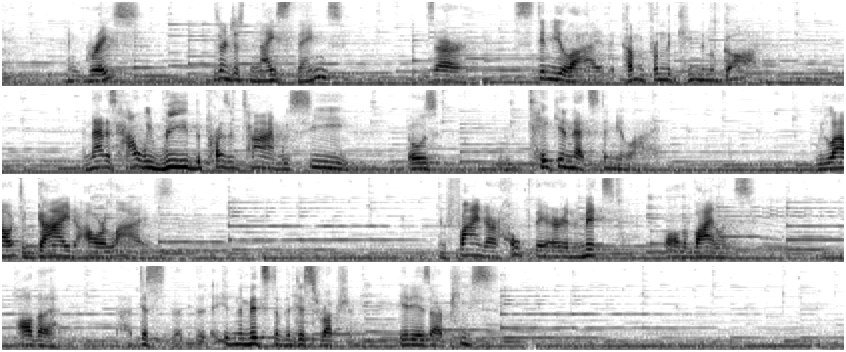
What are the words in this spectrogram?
and grace. These aren't just nice things. These are stimuli that come from the kingdom of God. And that is how we read the present time. We see those, we take in that stimuli. We allow it to guide our lives and find our hope there in the midst of all the violence, all the, uh, dis, in the midst of the disruption. It is our peace.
